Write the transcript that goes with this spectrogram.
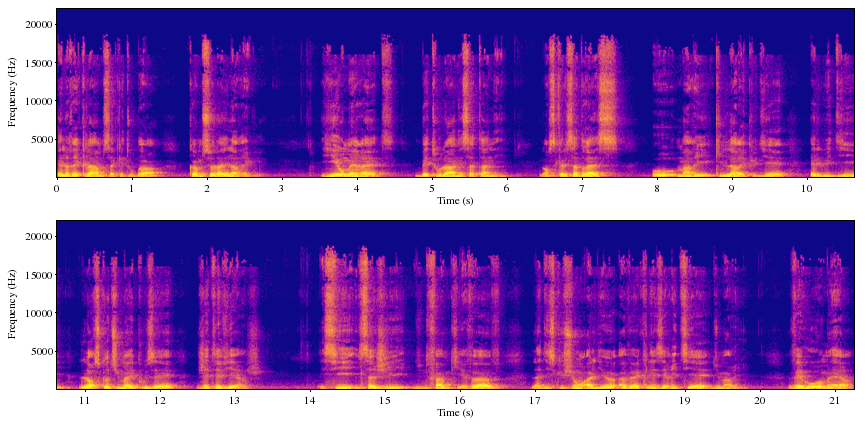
elle réclame sa ketouba, comme cela est la règle. Hi omeret betulan et satani. Lorsqu'elle s'adresse au mari qui l'a répudiée, elle lui dit Lorsque tu m'as épousé, j'étais vierge. Et s'il s'agit d'une femme qui est veuve, la discussion a lieu avec les héritiers du mari. Vehu Omer,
